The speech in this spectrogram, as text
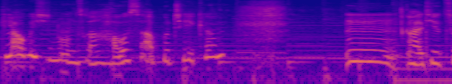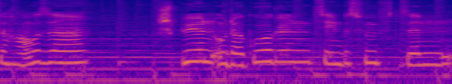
glaube ich, in unserer Hausapotheke. Hm, halt hier zu Hause spüren oder gurgeln, 10 bis 15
